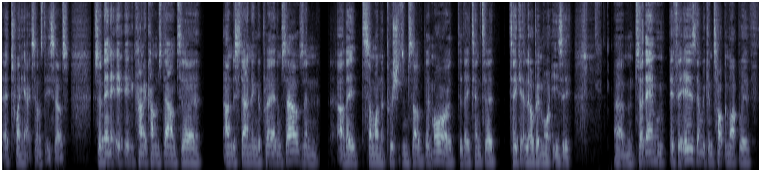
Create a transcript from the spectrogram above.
at 20 accels, decels. So then it, it kind of comes down to understanding the player themselves and are they someone that pushes themselves a bit more or do they tend to take it a little bit more easy? Um, so then if it is, then we can top them up with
